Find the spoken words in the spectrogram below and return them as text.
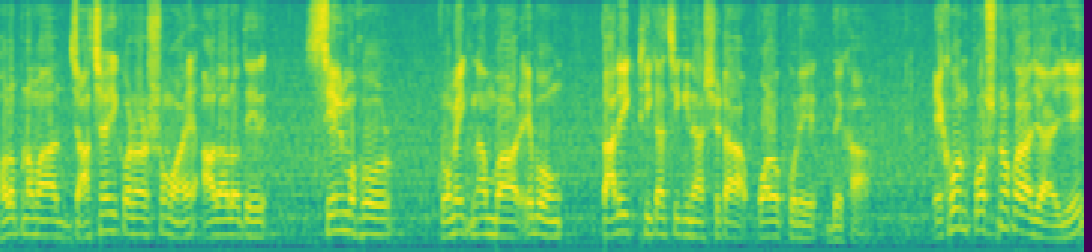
হলফনামা যাচাই করার সময় আদালতের সিলমোহর, ক্রমিক নাম্বার এবং তারিখ ঠিক আছে কিনা সেটা পরখ করে দেখা। এখন প্রশ্ন করা যায় যে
